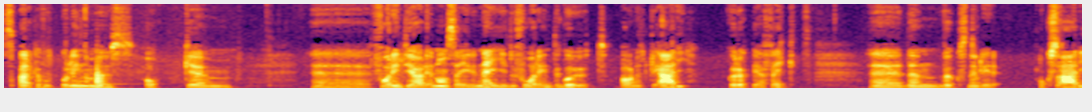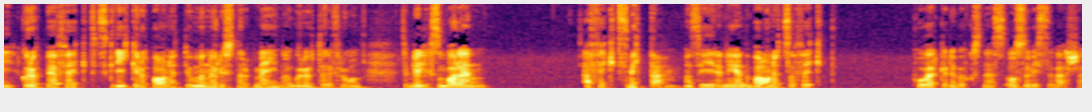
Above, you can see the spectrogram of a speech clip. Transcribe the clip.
sparkar fotboll inomhus och ehm, eh, får inte göra det. Någon säger nej, du får inte gå ut. Barnet blir arg, går upp i affekt. Eh, den vuxne blir också arg, går upp i affekt, skriker åt barnet. Jo men nu lyssnar du på mig, nu går du ut därifrån. Det blir liksom bara en affektsmitta. Mm. Man säger den ena barnets affekt påverkar den vuxnes och så vice versa.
